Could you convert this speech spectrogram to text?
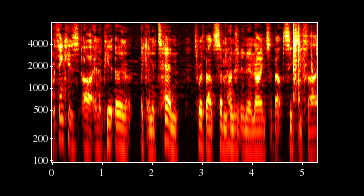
I think his uh, in a uh, like in a 10 it's worth about 700 and a 9, so about 65.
